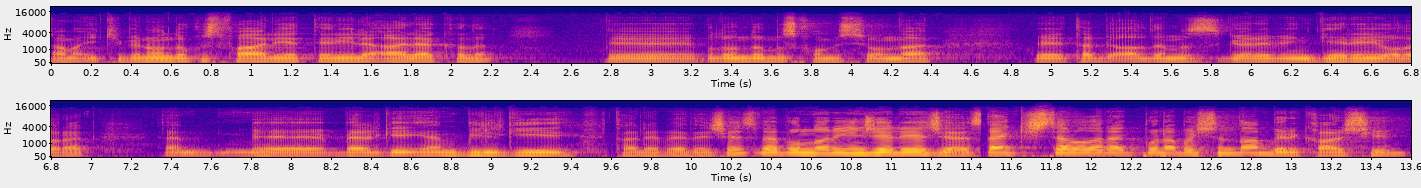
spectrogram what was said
Ama 2019 faaliyetleriyle alakalı bulunduğumuz komisyonlar ve tabii aldığımız görevin gereği olarak hem belgeyi hem bilgiyi talep edeceğiz ve bunları inceleyeceğiz. Ben kişisel olarak buna başından beri karşıyım.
